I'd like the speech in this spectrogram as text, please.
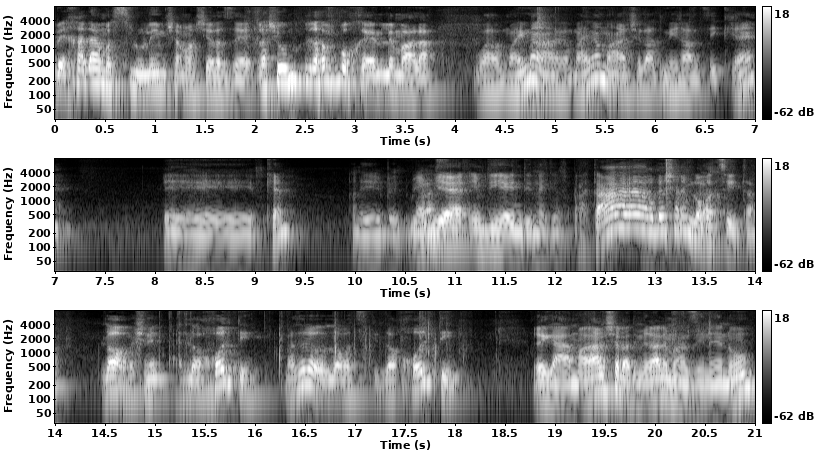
באחד המסלולים שם של הזה, רשום רב בוחן למעלה. וואו, מה עם ה- מה עם המעל של האדמירל? זה יקרה? אה, כן, אני, אם. יהיה אם תהיה אינדי נגב. אתה הרבה שנים לא רצית. לא, הרבה שנים, לא יכולתי. מה זה לא לא רציתי? לא יכולתי. רגע, המר"ל של אדמירל למאזיננו,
